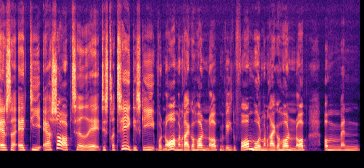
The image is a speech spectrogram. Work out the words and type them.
Altså, at de er så optaget af det strategiske i, hvornår man rækker hånden op, med hvilket formål man rækker hånden op, om man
